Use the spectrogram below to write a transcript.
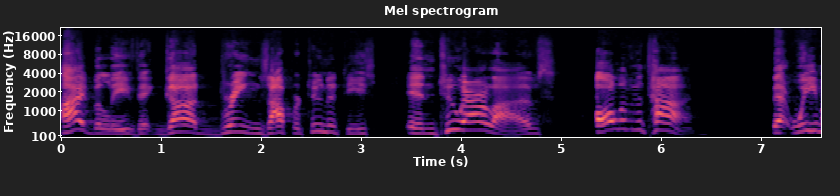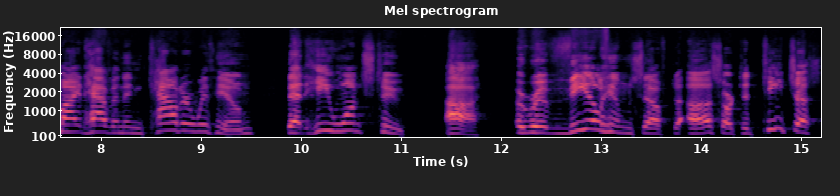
I believe that God brings opportunities into our lives all of the time that we might have an encounter with Him, that He wants to uh, reveal Himself to us or to teach us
